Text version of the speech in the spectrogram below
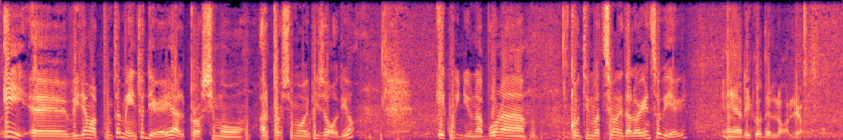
E eh, vi diamo appuntamento direi al prossimo, al prossimo episodio. E quindi una buona continuazione da Lorenzo Vieri. E Enrico Dell'Olio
